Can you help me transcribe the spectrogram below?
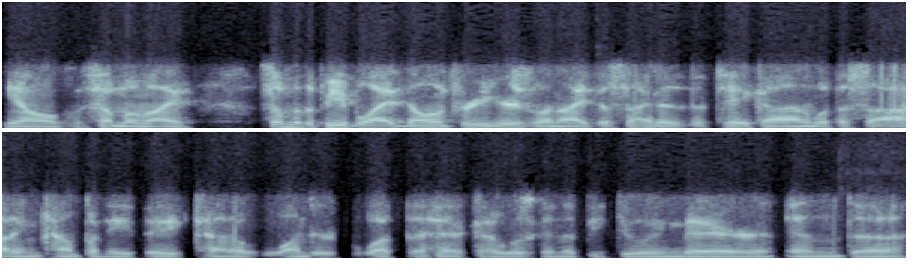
you know, some of my some of the people I'd known for years when I decided to take on with a sodding company, they kind of wondered what the heck I was going to be doing there, and uh,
